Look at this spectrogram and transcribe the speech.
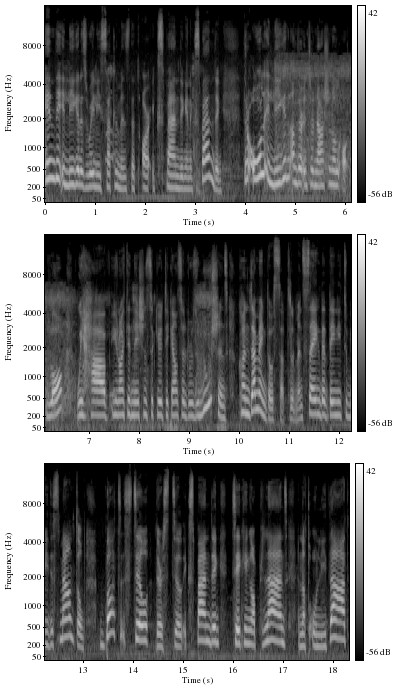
in the illegal Israeli settlements that are expanding and expanding. They're all illegal under international law. We have United Nations Security Council resolutions condemning those settlements, saying that they need to be dismantled. But still, they're still expanding, taking up land. And not only that,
